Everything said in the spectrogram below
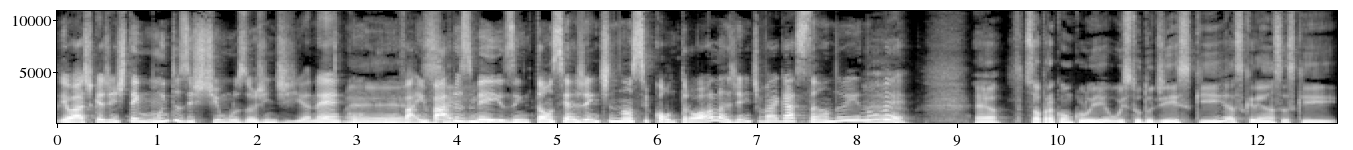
Eu acho que a gente tem muitos estímulos hoje em dia, né? Com, é, com, em vários sim. meios. Então, se a gente não se controla, a gente vai gastando e não é. vê. É, só para concluir, o estudo diz que as crianças que,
